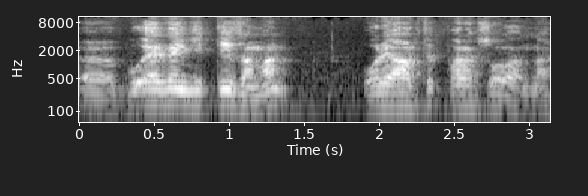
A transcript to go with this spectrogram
Ee, bu elden gittiği zaman oraya artık parası olanlar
